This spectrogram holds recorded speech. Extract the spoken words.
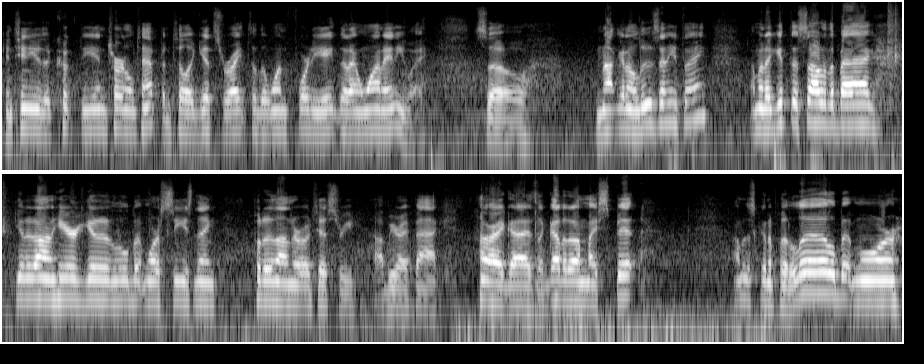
continue to cook the internal temp until it gets right to the 148 that I want anyway. So I'm not going to lose anything. I'm going to get this out of the bag, get it on here, get it a little bit more seasoning, put it on the rotisserie. I'll be right back. All right, guys, I got it on my spit. I'm just going to put a little bit more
